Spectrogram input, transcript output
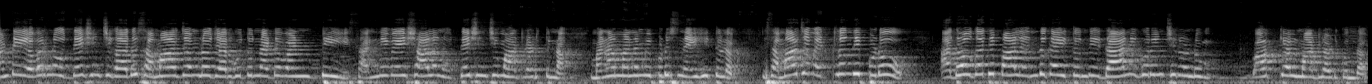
అంటే ఎవరిని ఉద్దేశించి కాదు సమాజంలో జరుగుతున్నటువంటి సన్నివేశాలను ఉద్దేశించి మాట్లాడుతున్నా. మనం మనం ఇప్పుడు స్నేహితులం. సమాజం ఎట్లుంది ఇప్పుడు? అధోగతి పాలు ఎందుకు అవుతుంది దాని గురించి రెండు వాక్యాలు మాట్లాడుకుందాం.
